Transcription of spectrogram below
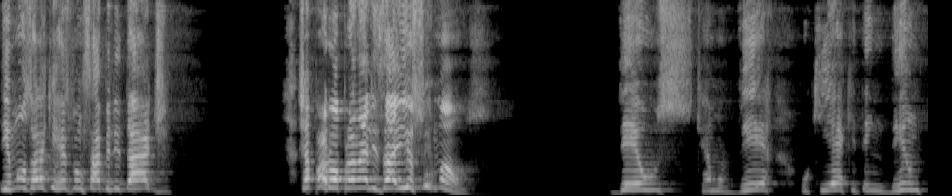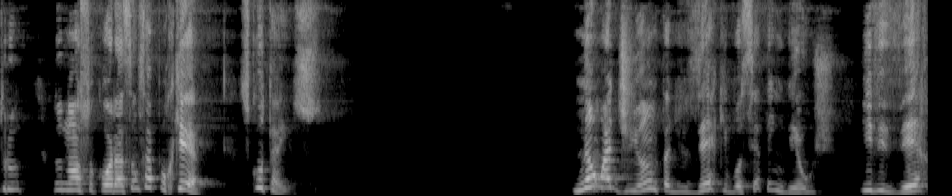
Irmãos, olha que responsabilidade. Já parou para analisar isso, irmãos? Deus quer ver o que é que tem dentro do nosso coração. Sabe por quê? Escuta isso. Não adianta dizer que você tem Deus e viver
